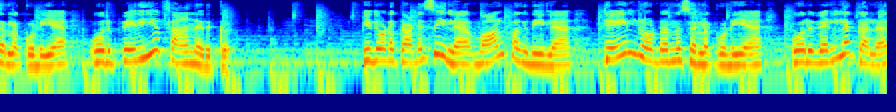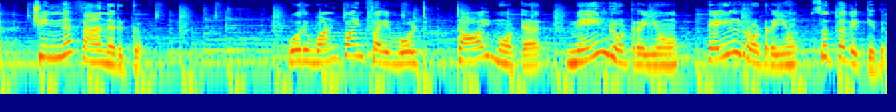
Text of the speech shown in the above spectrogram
சொல்லக்கூடிய ஒரு பெரிய ஃபேன் இருக்குது இதோட கடைசியில் வால் பகுதியில் டெயில் ரோட்டர்னு சொல்லக்கூடிய ஒரு வெள்ளை கலர் சின்ன ஃபேன் இருக்குது ஒரு one point five volt toy motor main ரோட்டரையும் டெயில் ரோட்டரையும் சுத்த வைக்குது.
